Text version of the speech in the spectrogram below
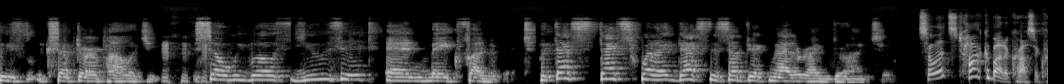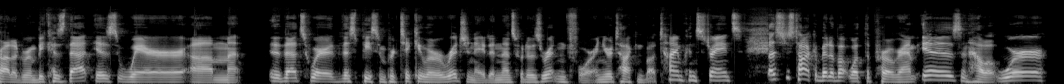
please accept our apology. so we both use it and make fun of it. But that's that's what I that's the subject matter I'm drawn to. So let's talk about Across a Crowded Room because that is where um, that's where this piece in particular originated, and that's what it was written for. And you're talking about time constraints. Let's just talk a bit about what the program is and how it works.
